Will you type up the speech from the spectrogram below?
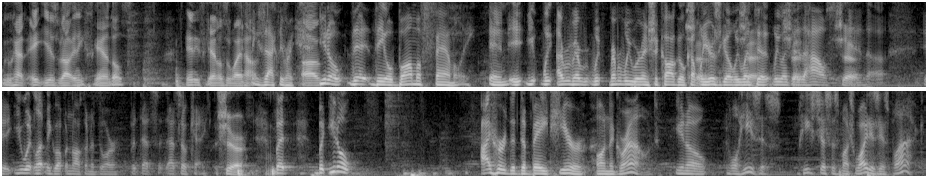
we had eight years without any scandals, any scandals in the White That's House. exactly right. Um, you know, the the Obama family, and it, you, we, I remember we, remember we were in Chicago a couple Sure, years ago. We went to we went sure, to the house, sure. and uh, you wouldn't let me go up and knock on the door, but that's that's okay. Sure. But but you know, I heard the debate here on the ground, you know, well, he's as he's just as much white as he is black.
